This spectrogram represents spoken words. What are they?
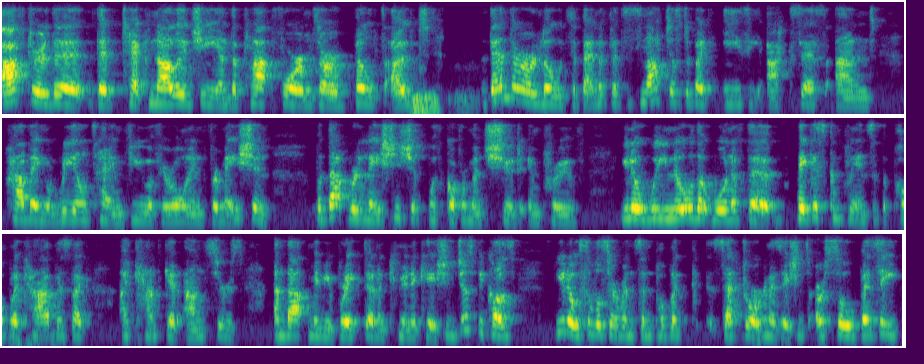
after the the technology and the platforms are built out, then there are loads of benefits. It's not just about easy access and having a real time view of your own information, but that relationship with government should improve. You know, we know that one of the biggest complaints that the public have is like, I can't get answers, and that maybe breakdown in communication just because you know civil servants and public sector organizations are so busy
